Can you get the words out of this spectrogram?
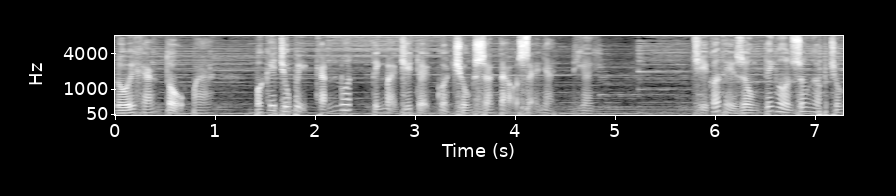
đối kháng tổ ma. Một khi chúng bị cắn nuốt, tính mạng trí tuệ của chúng sáng tạo sẽ nhạt đi. Chỉ có thể dùng tinh hồn dung hợp chúng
